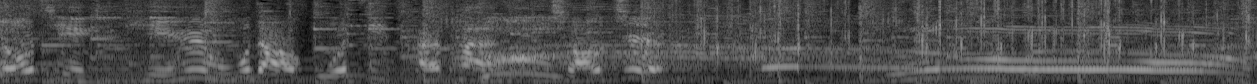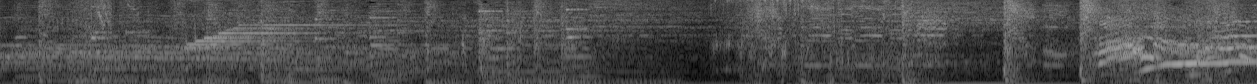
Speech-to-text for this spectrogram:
有请体育舞蹈国际裁判乔治。我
